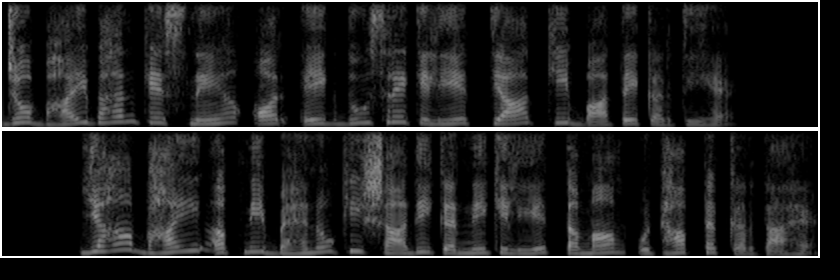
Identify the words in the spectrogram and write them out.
जो भाई बहन के स्नेह और एक दूसरे के लिए त्याग की बातें करती है। यहाँ भाई अपनी बहनों की शादी करने के लिए तमाम उठापटक करता है।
